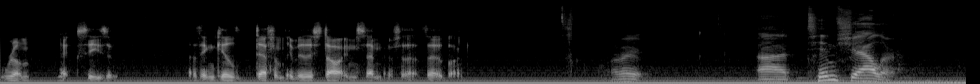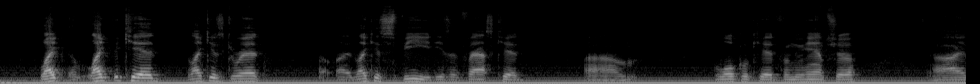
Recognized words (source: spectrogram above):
run next season. I think he'll definitely be the starting centre for that third line. All right. Uh, Tim Schaller. Like like the kid, like his grit, uh, like his speed. He's a fast kid. Um, local kid from New Hampshire. Uh,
